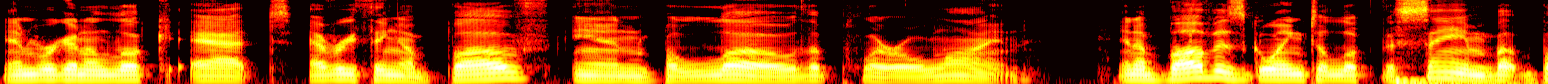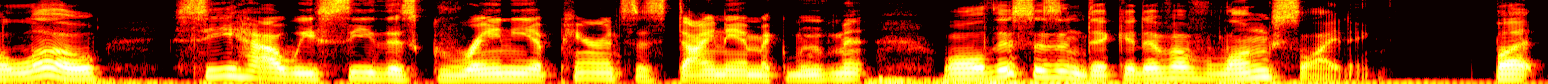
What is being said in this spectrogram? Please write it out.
and we're going to look at everything above and below the pleural line. And above is going to look the same, but below See how we see this grainy appearance, this dynamic movement? Well, this is indicative of lung sliding. But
